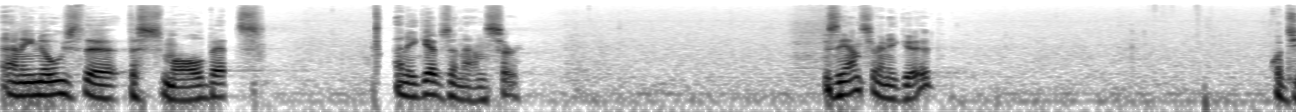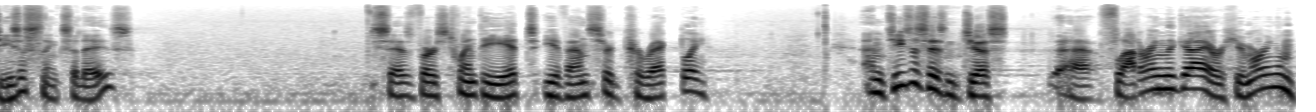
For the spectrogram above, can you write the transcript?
and he knows the, the small bits. And he gives an answer. Is the answer any good? Well, Jesus thinks it is. He says, verse 28, you've answered correctly. And Jesus isn't just uh, flattering the guy or humoring him.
